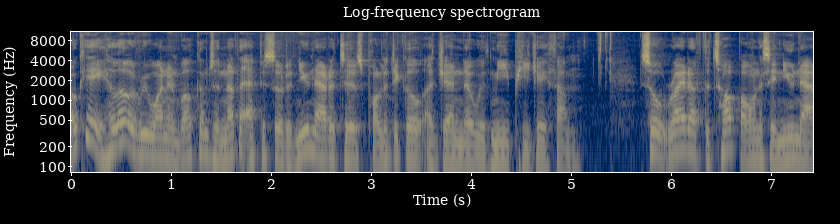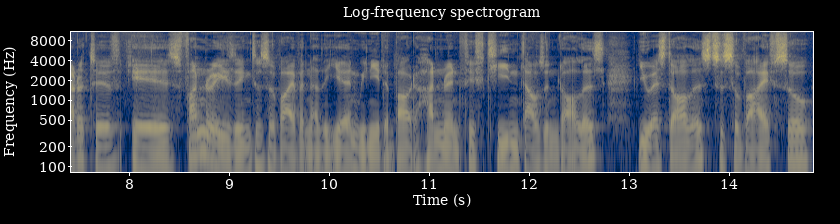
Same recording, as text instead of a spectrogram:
Okay, hello everyone, and welcome to another episode of New Naratif's Political Agenda with me, PJ Thum. So, right off the top, I want to say New Naratif is fundraising to survive another year, and we need about $115,000 US dollars to survive. So,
